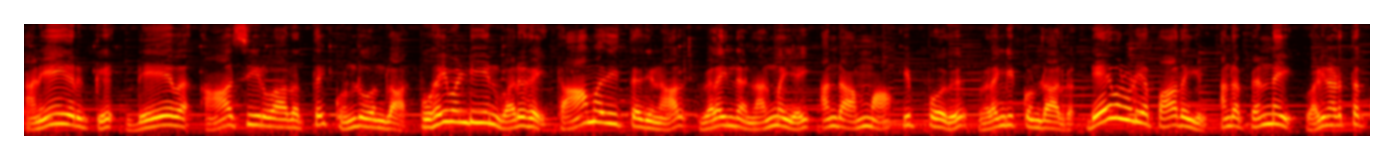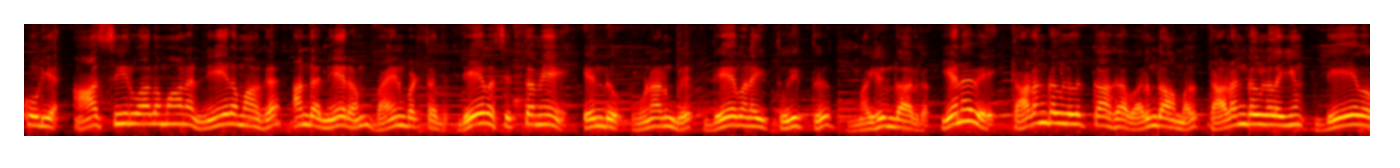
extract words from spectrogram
அநேகருக்கு தேவ ஆசீர்வாதத்தை கொண்டு வந்தார். புகைவண்டியின் வருகை தாமதித்ததினால் விளைந்த நன்மையை அந்த அம்மா இப்போது விளங்கிக் கொண்டார்கள். தேவனுடைய பாதையில் அந்த பெண்ணை வழிநடத்தக்கூடிய ஆசீர்வாதமான நேரமாக அந்த நேரம் பயன்பட்டது. தேவ சித்தமே என்று உணர்ந்து தேவனை துதித்து மகிழ்ந்தார்கள். எனவே தடங்கல்களுக்காக வருந்தாமல் தடங்கல்களையும் தேவ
